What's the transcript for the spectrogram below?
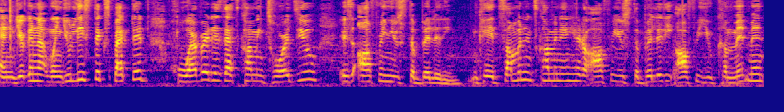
and you're gonna when you least expect it whoever it is that's coming towards you is offering you stability okay? It's someone that's coming in here to offer you stability offer you commitment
